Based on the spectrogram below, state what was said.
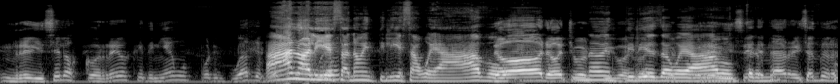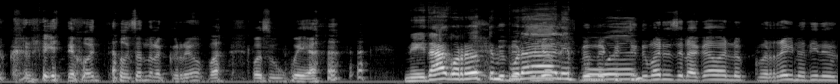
revisé los correos que teníamos por el de Ah, no, Ali, esa, no ventilé esa weá, po. No, no, chupo No hermano, esa weá, po, Revisé- pero- Estaba revisando los correos y este weón estaba usando los correos para pa su weá. Necesitaba correos temporales, po, Donde el conchetumare se le acaban los correos y no tiene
